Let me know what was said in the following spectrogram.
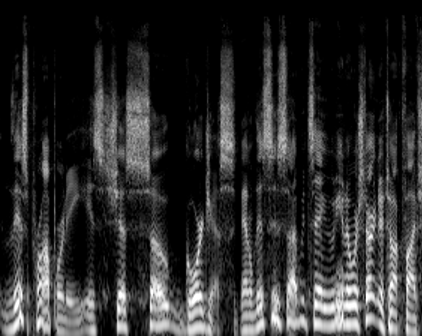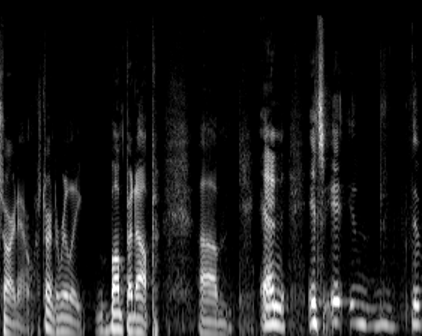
this property is just so gorgeous. Now, this is, I would say, you know, we're starting to talk five star now. We're starting to really bump it up. Um, and it's it, the,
